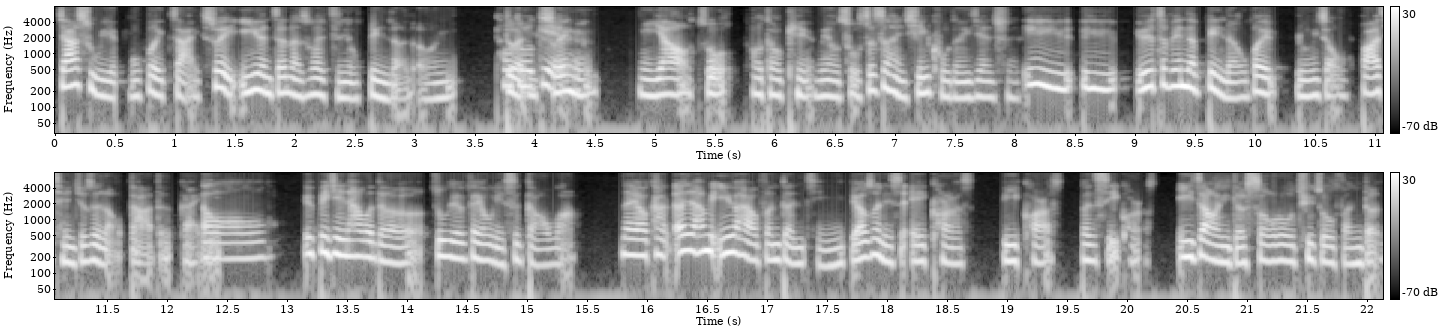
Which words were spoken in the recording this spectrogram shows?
家属也不会在，所以医院真的是会只有病人而已。对，所以你你要做 auto care 没有错，这是很辛苦的一件事。因为，因为这边的病人会有一种花钱就是老大的概念哦，因为毕竟他们的住院费用也是高嘛。那要看，而且他们医院还有分等级，比方说你是 A class、B class 跟 C class，依照你的收入去做分等。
